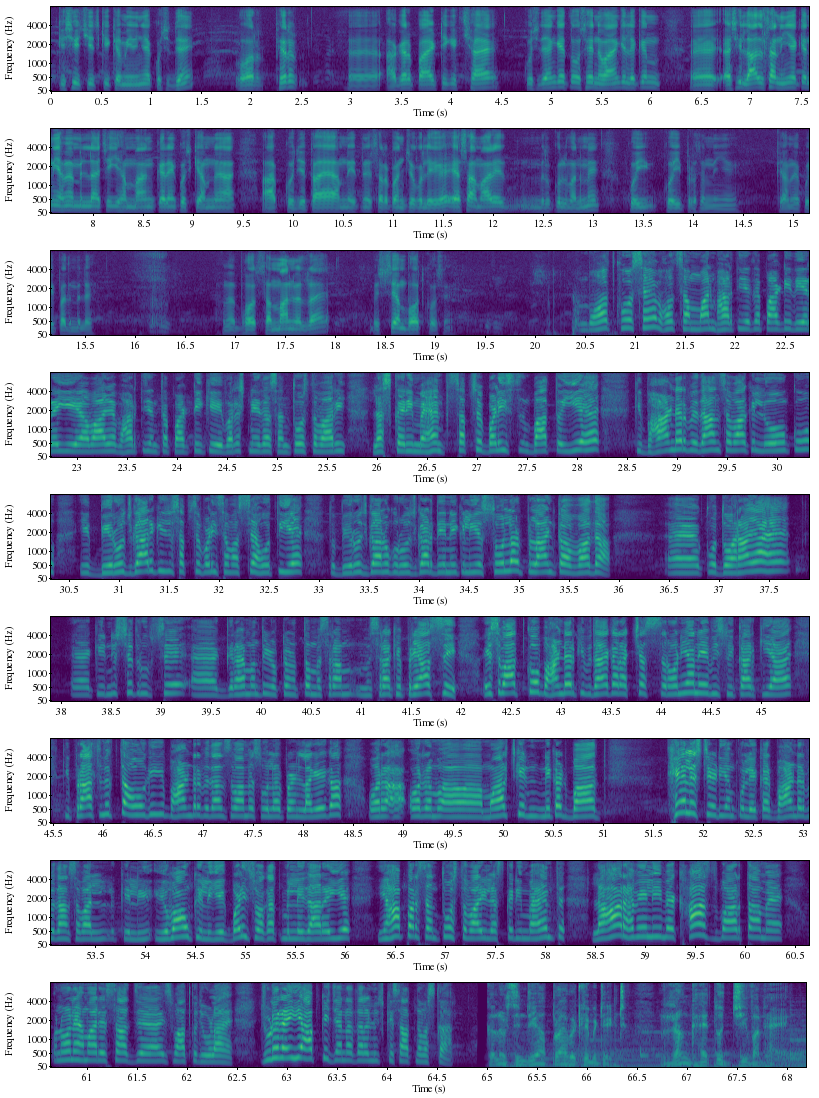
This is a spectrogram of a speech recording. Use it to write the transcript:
किसी चीज़ की कमी नहीं है, कुछ दें। और फिर अगर पार्टी की इच्छा है, कुछ देंगे तो उसे निभाएँगे, लेकिन ऐसी लालसा नहीं है कि नहीं हमें मिलना चाहिए, हम मांग करें कुछ कि हमने आपको जिताया, हमने इतने सरपंचों को ले गए। ऐसा हमारे बिल्कुल मन में कोई कोई प्रश्न नहीं है कि हमें कोई पद मिले। हमें बहुत सम्मान मिल रहा है, इससे हम बहुत खुश हैं। हम बहुत खुश हैं, बहुत सम्मान भारतीय जनता पार्टी दे रही है। आवाज़ है भारतीय जनता पार्टी के वरिष्ठ नेता संतोष तिवारी, लश्करी महंत। सबसे बड़ी बात तो ये है कि भांडर विधानसभा के लोगों को एक बेरोजगार की जो सबसे बड़ी समस्या होती है तो बेरोजगारों को रोज़गार देने के लिए सोलर प्लांट का वादा को दोहराया है। कि निश्चित रूप से गृह मंत्री डॉक्टर उत्तम मिश्रा मिश्रा के प्रयास से इस बात को भांडर की विधायक रक्षा सरोनिया ने भी स्वीकार किया है कि प्राथमिकता होगी कि भांडर विधानसभा में सोलर प्लांट लगेगा और और मार्च के निकट बाद खेल स्टेडियम को लेकर भांडर विधानसभा के लिए, युवाओं के लिए एक बड़ी स्वागत मिलने जा रही है। यहाँ पर संतोष तिवारी, लश्करी महंत, लाहौर हवेली में खास वार्ता में उन्होंने हमारे साथ इस बात को जोड़ा है। जुड़े रहिए आपके जनता न्यूज़ के साथ। नमस्कार। Colors India private limited. रंग है तो जीवन है।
